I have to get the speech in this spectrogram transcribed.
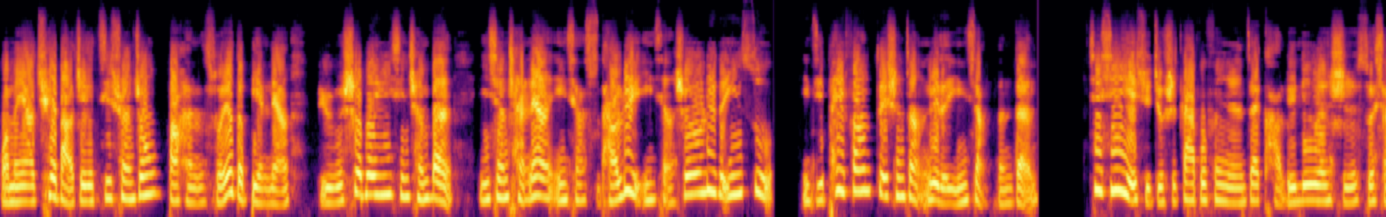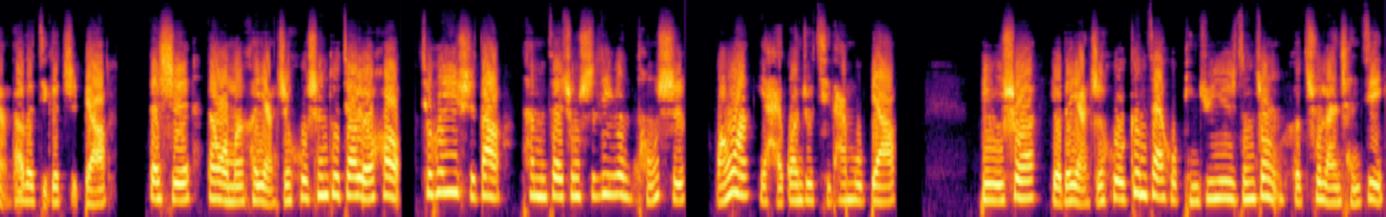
我们要确保这个计算中包含了所有的变量，比如设备运行成本、影响产量、影响死逃率、影响收入率的因素。以及配方对生长率的影响等等，这些也许就是大部分人在考虑利润时所想到的几个指标。但是，当我们和养殖户深度交流后，就会意识到他们在重视利润的同时，往往也还关注其他目标。比如说，有的养殖户更在乎平均日增重和出栏成绩，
